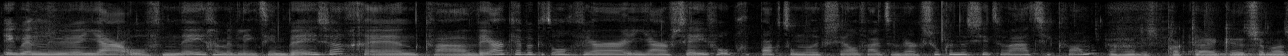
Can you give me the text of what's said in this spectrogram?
Ik ben nu een jaar of negen met LinkedIn bezig. En qua werk heb ik het ongeveer een jaar of zeven opgepakt, omdat ik zelf uit een werkzoekende situatie kwam. Aha, dus praktijk, en, zeg maar,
